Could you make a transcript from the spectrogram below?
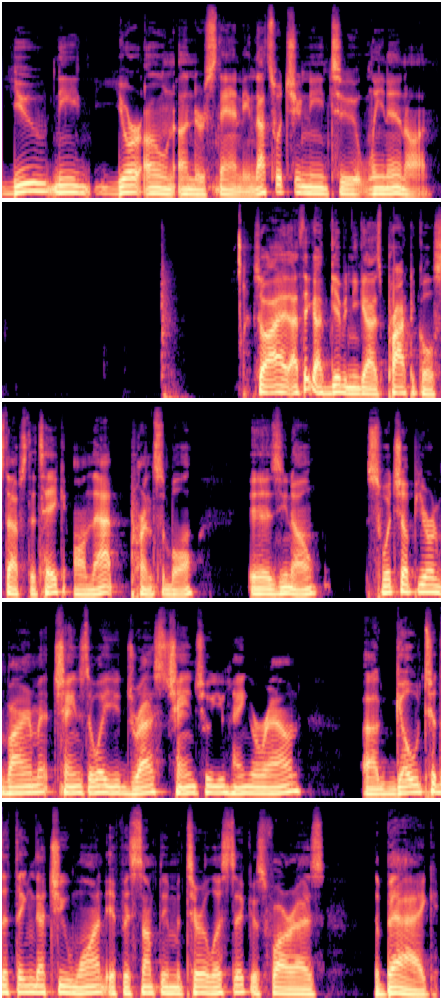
You need your own understanding. That's what you need to lean in on. So I, I think I've given you guys practical steps to take on that principle is, you know, switch up your environment, change the way you dress, change who you hang around, uh, go to the thing that you want. If it's something materialistic, as far as the bag,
